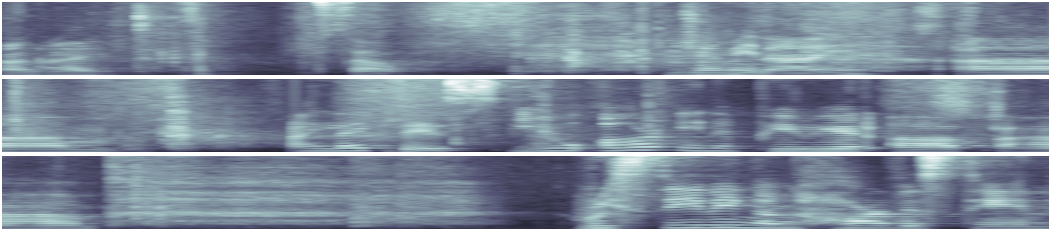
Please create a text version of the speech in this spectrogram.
All right. So, Gemini, um, I like this. You are in a period of um, receiving and harvesting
